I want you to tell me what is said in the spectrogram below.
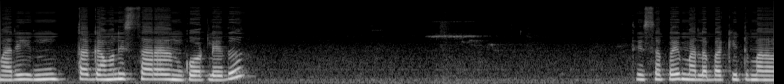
మరి ఇంత గమనిస్తారని అనుకోవట్లేదు. తీసుకుపోయి మళ్ళీ బకెట్ మనం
